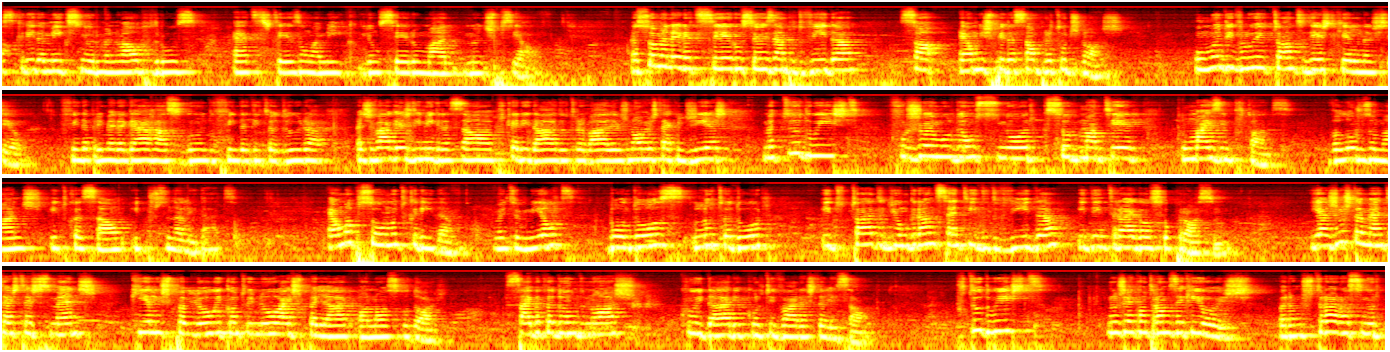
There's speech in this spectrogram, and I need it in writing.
Nosso querido amigo Sr. Manuel Pedroso é de certeza um amigo e um ser humano muito especial. A sua maneira de ser, o seu exemplo de vida, só é uma inspiração para todos nós. O mundo evoluiu tanto desde que ele nasceu. O fim da Primeira Guerra, a Segunda, o fim da ditadura, as vagas de imigração, a precariedade, o trabalho, as novas tecnologias, mas tudo isto forjou e moldou um senhor que soube manter o mais importante, valores humanos, educação e personalidade. É uma pessoa muito querida, muito humilde, bondoso, lutador e dotado de um grande sentido de vida e de entrega ao seu próximo. E é justamente estas sementes que ele espalhou e continua a espalhar ao nosso redor. Saiba cada um de nós cuidar e cultivar esta lição. Por tudo isto, nos encontramos aqui hoje para mostrar ao Sr.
